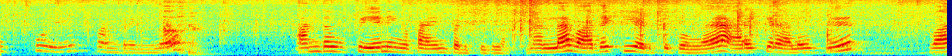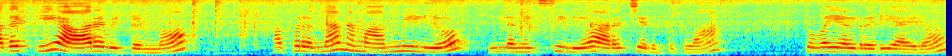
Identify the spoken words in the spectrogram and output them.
உப்பு யூஸ் பண்ணுறீங்களோ அந்த உப்பையே நீங்கள் பயன்படுத்திக்கலாம். நல்லா வதக்கி எடுத்துக்கோங்க. அரைக்கிற அளவுக்கு வதக்கி ஆற விட்டுடணும். அப்புறம் தான் நம்ம அம்மிலேயோ இல்லை மிக்சிலேயோ அரைச்சி எடுத்துக்கலாம். துவையல் ரெடி ஆகிடும்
